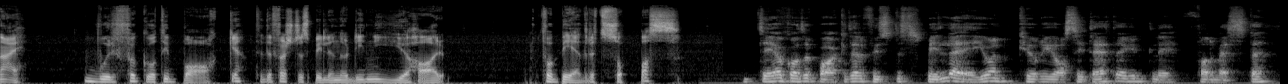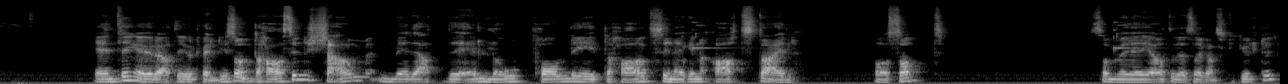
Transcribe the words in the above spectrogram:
Nei, hvorfor gå tilbake til det første spillet når de nye har forbedret såpass? Det å gå tilbake til det første spillet er jo en kuriositet, egentlig, for det meste. En ting er jo det at det er jo et veldig sånn Det har sin sjarm med det at det er low poly, det har sin egen artstyle og sånt. Som gjør at det ser ganske kult ut.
